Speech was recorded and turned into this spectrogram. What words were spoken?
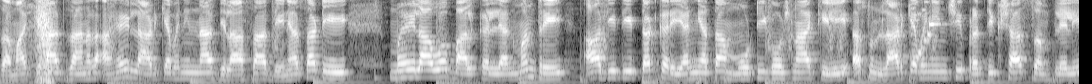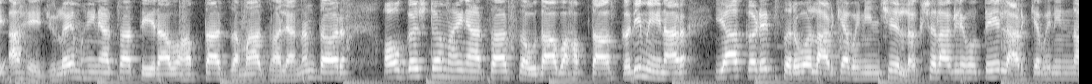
जमा केला जाणार आहे. लाडक्या बहिणींना दिलासा देण्यासाठी महिला व बालकल्याण मंत्री आदिती तटकरे यांनी आता मोठी घोषणा केली असून लाडक्या बहिणींची प्रतीक्षा संपलेली आहे. जुलै महिन्याचा तेरावा हप्ता जमा झाल्यानंतर ऑगस्ट महिन्याचा चौदावा हप्ता कधी मिळणार? याकडेच सर्व लाडक्या बहिणींचे लक्ष लागले होते. लाडक्या बहिणींना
